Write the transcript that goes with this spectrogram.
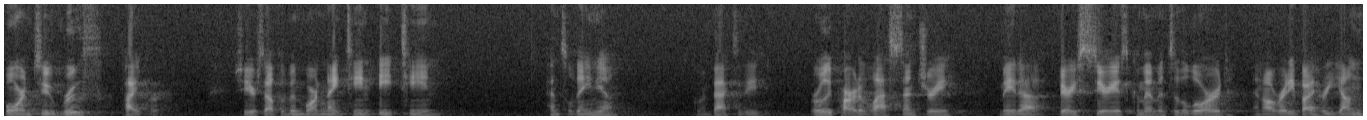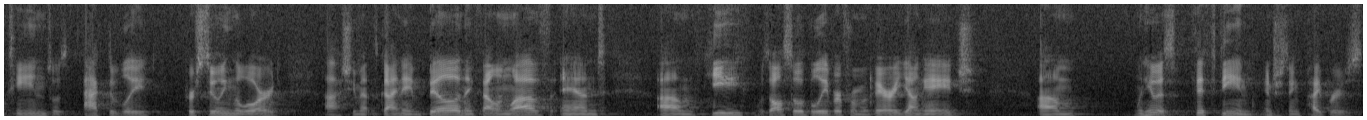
born to Ruth Piper. She herself had been born in 1918, Pennsylvania, going back to the early part of last century, made a very serious commitment to the Lord, and already by her young teens was actively pursuing the Lord. Uh, she met this guy named Bill, and they fell in love, and um, he was also a believer from a very young age. Um, when he was 15, interesting, Piper's,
